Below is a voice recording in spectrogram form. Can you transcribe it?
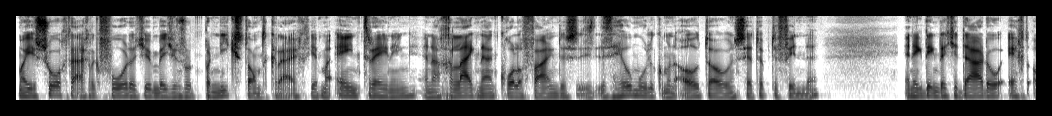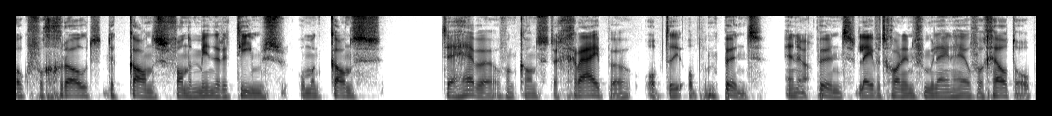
Maar je zorgt eigenlijk voor dat je een beetje een soort paniekstand krijgt. Je hebt maar één training en dan gelijk naar een qualifying. Dus het is heel moeilijk om een auto, een setup te vinden. En ik denk dat je daardoor echt ook vergroot de kans van de mindere teams om een kans te hebben of een kans te grijpen op, de, op een punt. En een Ja. punt levert gewoon in de Formule 1 heel veel geld op.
